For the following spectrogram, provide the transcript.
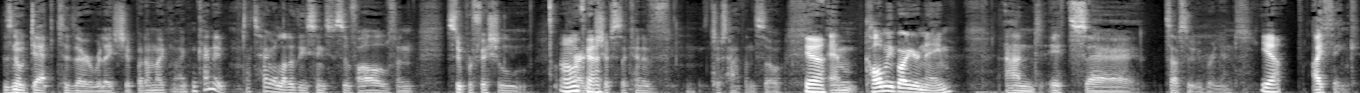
there's no depth to their relationship. But I'm like, I can kind of, that's how a lot of these things just evolve and superficial Oh, Okay. partnerships that kind of just happen. So, Yeah. Um, Call Me By Your Name. And it's, uh, it's absolutely brilliant. Yeah. I think.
